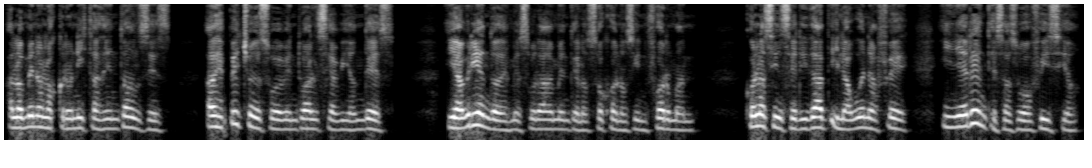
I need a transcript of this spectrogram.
A lo menos los cronistas de entonces, a despecho de su eventual seaviondez, y abriendo desmesuradamente los ojos nos informan, con la sinceridad y la buena fe inherentes a su oficio,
